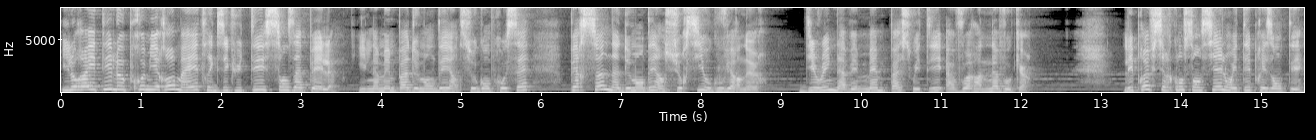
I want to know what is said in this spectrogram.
Il aura été le premier homme à être exécuté sans appel. Il n'a même pas demandé un second procès. Personne n'a demandé un sursis au gouverneur. Deering n'avait même pas souhaité avoir un avocat. Les preuves circonstancielles ont été présentées.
